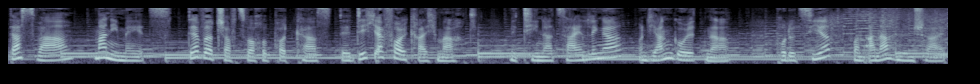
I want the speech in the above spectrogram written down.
Das war Moneymates, der Wirtschaftswoche-Podcast, der dich erfolgreich macht mit Tina Zeinlinger und Jan Guldner. Produziert von Anna Höhnscheid.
